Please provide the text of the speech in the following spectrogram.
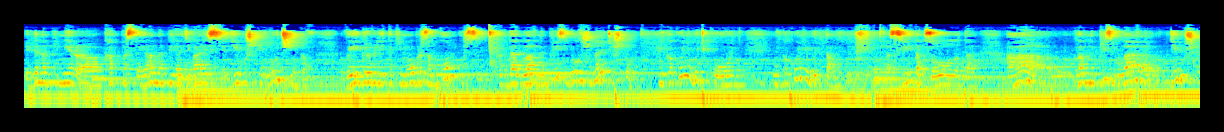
Или, например, э, как постоянно переодевались девушки-лучников, выигрывали таким образом конкурсы, когда главный приз был, знаете что, не какой-нибудь конь, не какой-нибудь там слиток золота, а главный приз была девушка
